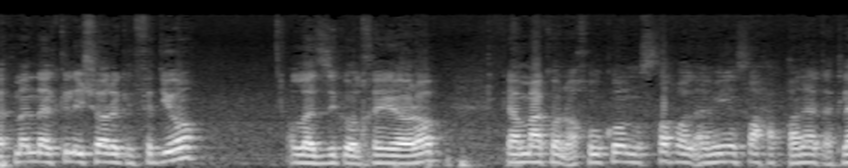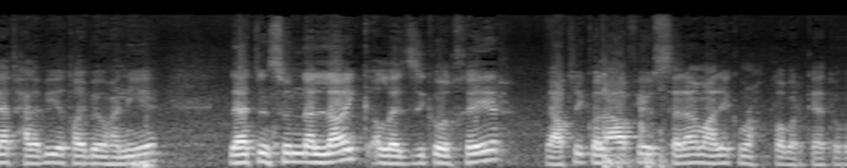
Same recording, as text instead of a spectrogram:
بتمنى الكل يشارك الفيديو. الله يجزيكم الخير يا رب. كان معكم أخوكم مصطفى الأمين صاحب قناة أكلات حلبية طيبة وهنية. لا تنسونا اللايك الله يجزيكم الخير. يعطيكم العافية والسلام عليكم ورحمة الله وبركاته.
